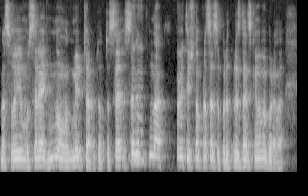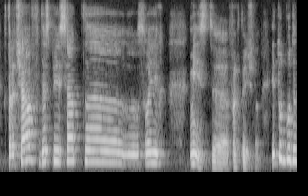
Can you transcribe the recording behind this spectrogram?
на своєму середньому ну, midterm, тобто се- середина політичного процесу перед президентськими виборами, втрачав десь 50 е, своїх місць, е, фактично. І тут буде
